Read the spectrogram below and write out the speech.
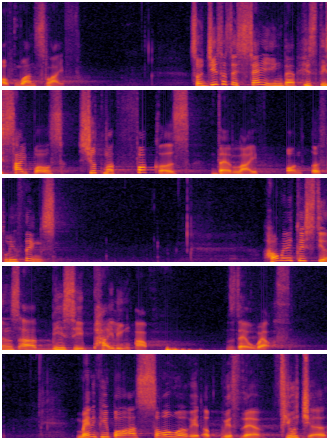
of one's life. So Jesus is saying that his disciples should not focus their life on earthly things. How many Christians are busy piling up their wealth? Many people are so worried with their future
